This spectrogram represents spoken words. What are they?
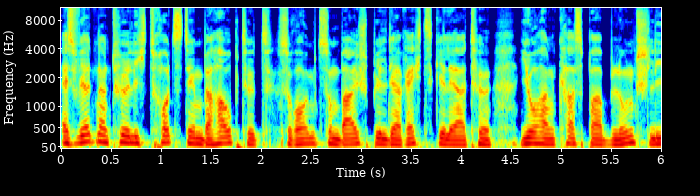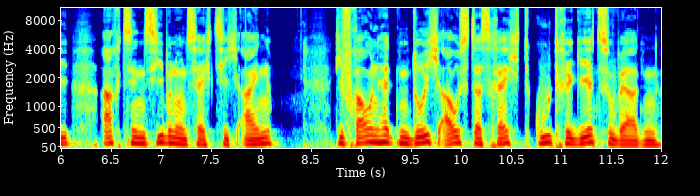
Es wird natürlich trotzdem behauptet, so räumt zum Beispiel der Rechtsgelehrte Johann Caspar Blunschli 1867 ein, die Frauen hätten durchaus das Recht, gut regiert zu werden.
